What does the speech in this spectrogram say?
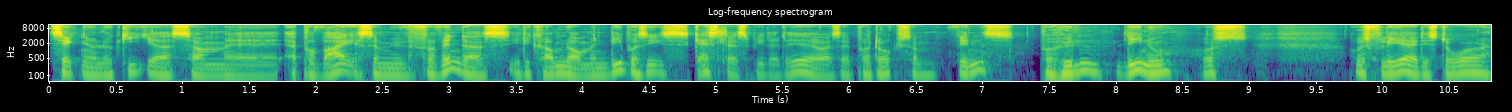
teknologier, som øh, er på vej, som vi forventer os i de kommende år. Men lige præcis gaslastbiler, det er jo altså et produkt, som findes på hylden lige nu hos hos flere af de store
